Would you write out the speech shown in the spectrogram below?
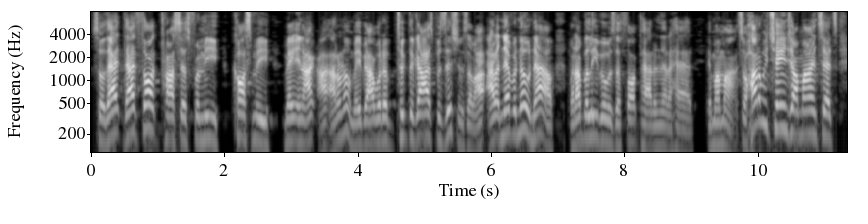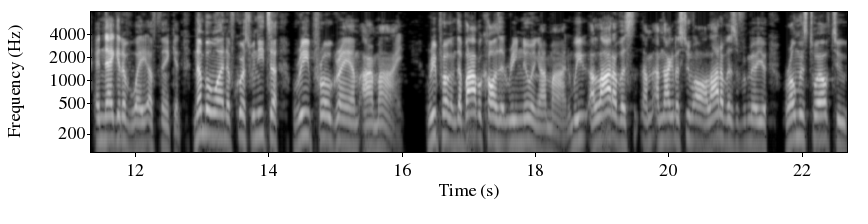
So that, that thought process for me cost me, and I, I, don't know, maybe I would have took the guy's position or something. I, I never know now, but I believe it was a thought pattern that I had in my mind. So how do we change our mindsets and negative way of thinking? Number one, of course, we need to reprogram our mind reprogram. The Bible calls it renewing our mind. We, a lot of us, I'm, I'm not going to assume all, a lot of us are familiar. Romans 12, 2.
